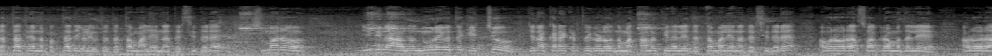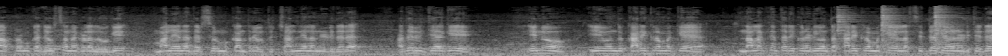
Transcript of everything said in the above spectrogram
ದತ್ತಾತ್ರೇಯನ ಭಕ್ತಾದಿಗಳು ಇವತ್ತು ದತ್ತಮಾಲೆಯನ್ನು ಧರಿಸಿದ್ದಾರೆ. ಸುಮಾರು ಈ ದಿನ ಒಂದು ನೂರೈವತ್ತಕ್ಕೆ ಹೆಚ್ಚು ಜನ ಕಾರ್ಯಕರ್ತರುಗಳು ನಮ್ಮ ತಾಲೂಕಿನಲ್ಲಿ ದತ್ತ ಮಾಲೆಯನ್ನು ಧರಿಸಿದ್ದಾರೆ. ಅವರವರ ಸ್ವಗ್ರಾಮದಲ್ಲಿ ಅವರವರ ಪ್ರಮುಖ ದೇವಸ್ಥಾನಗಳಲ್ಲಿ ಹೋಗಿ ಮಾಲೆಯನ್ನು ಧರಿಸಿರೋ ಮುಖಾಂತರ ಇವತ್ತು ಚಾಲನೆಯನ್ನು ನೀಡಿದ್ದಾರೆ. ಅದೇ ರೀತಿಯಾಗಿ ಏನು ಈ ಒಂದು ಕಾರ್ಯಕ್ರಮಕ್ಕೆ ನಾಲ್ಕನೇ ತಾರೀಕು ನಡೆಯುವಂಥ ಕಾರ್ಯಕ್ರಮಕ್ಕೆ ಎಲ್ಲ ಸಿದ್ಧತೆಯನ್ನು ನಡೀತಿದೆ.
